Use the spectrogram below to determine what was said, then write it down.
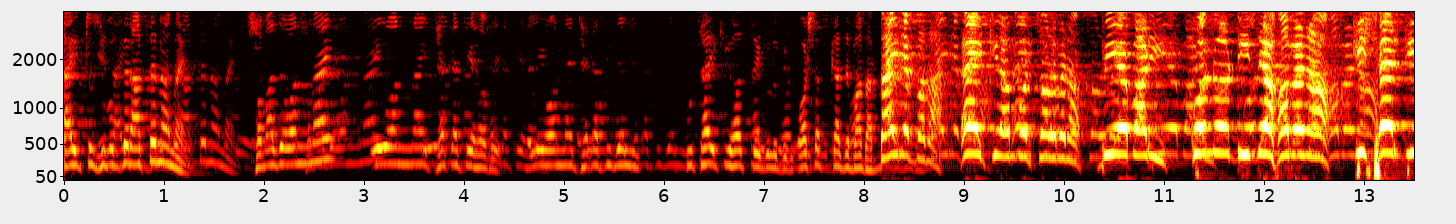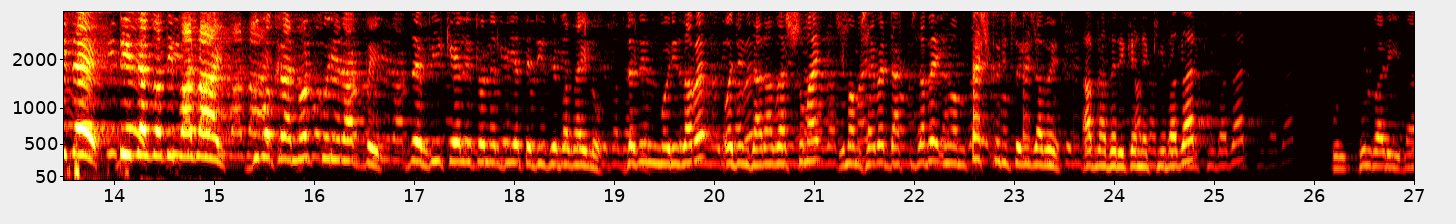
দায়িত্ব যুবকদের আছে না নাই? সমাজে অন্যায় এই অন্যায় ঠেকাতে হবে। তাহলে এই অন্যায় ঠেকাতে গেলে কোথায় কি হচ্ছে এগুলো অসৎ কাজে বাধা। ডাইরেক্ট বাধা। এই কিরাম বোর্ড চলবে না। বিয়ে বাড়ি কোন ডিজে হবে না। কিসের ডিজে ডিজে যদি বাজায় যুবকরা নোট করে রাখবে যে বিকে লিটনের বিয়েতে ডিজে বাজাইলো। যেদিন মরি যাবে ওই দিন জানাজার সময় ইমাম সাহেবের ডাক যাবে ইমাম টাস করে চলে যাবে। আপনাদের এখানে কি বাজার? কি বাজার? ফুল ফুলবাড়ি না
